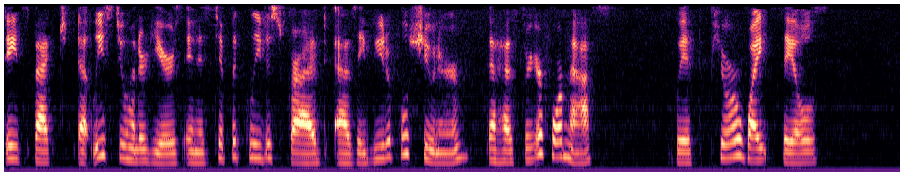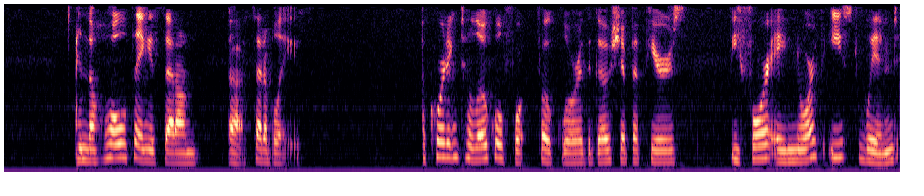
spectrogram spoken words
dates back at least 200 years and is typically described as a beautiful schooner that has three or four masts with pure white sails, and the whole thing is set on uh, set ablaze. According to local fo- folklore, the ghost ship appears before a northeast wind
